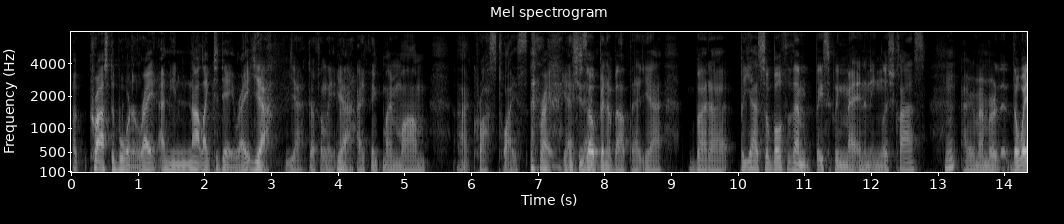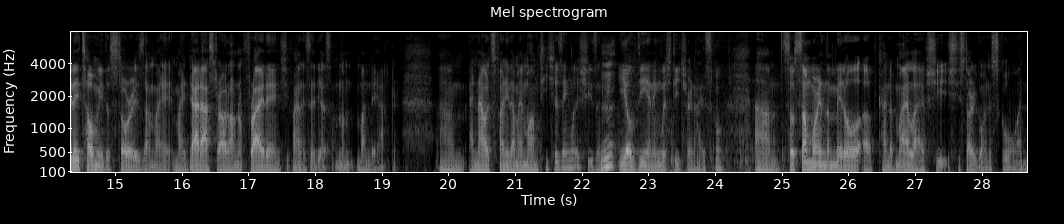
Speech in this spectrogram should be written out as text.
across the border, right? I mean, not like today, right? Yeah, yeah, definitely. Yeah, I, I think my mom uh, crossed twice, right? Yeah, and she's exactly. open about that. Yeah, but uh, but yeah, so both of them basically met in an English class. Hmm. I remember that the way they told me the story is that my, my dad asked her out on a Friday and she finally said yes on the Monday after. Um, and now it's funny that my mom teaches English. She's an mm. ELD and English teacher in high school. Um, so somewhere in the middle of kind of my life, she she started going to school and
